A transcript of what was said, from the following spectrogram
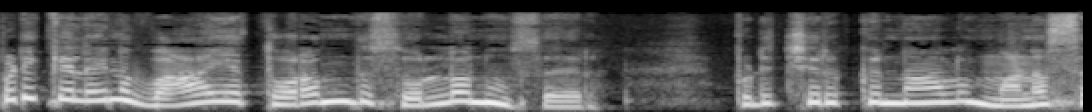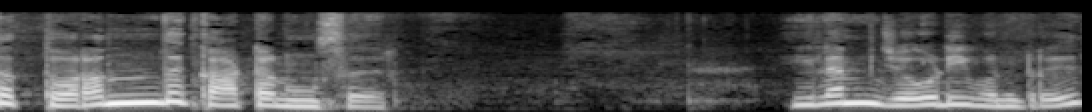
பிடிக்கலைன்னு வாயை திறந்து சொல்லணும் சார் பிடிச்சிருக்குனாலும் மனசை திறந்து காட்டணும் சார் இளம் ஜோடி ஒன்று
